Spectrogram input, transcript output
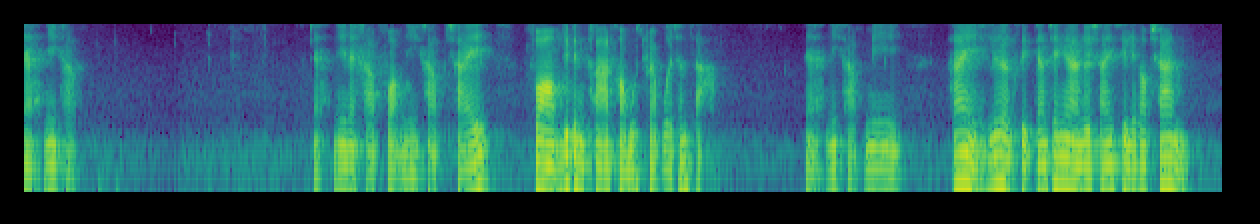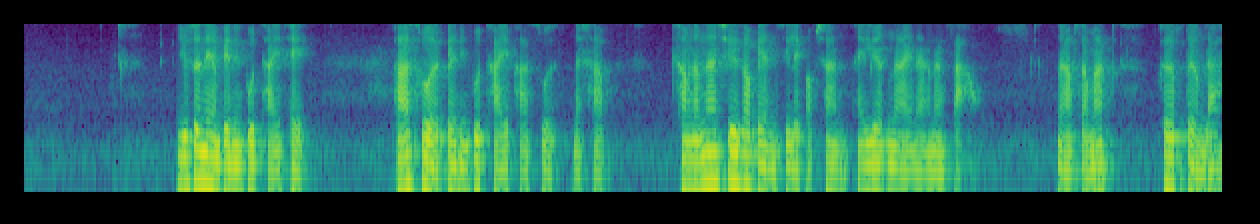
อะนี่ครับอะนี่นะครับฟอร์มนี้ครับใช้ฟอร์มที่เป็นคลาสของ Bootstrap เวอร์ชัน3อะนี่ครับมีให้เลือกสิทธิ์การใช้งานโดยใช้ select option username เป็น input type text password เป็น input type password นะครับคำนำหน้าชื่อก็เป็น select option ให้เลือกนายนางนางสาวนะครับสามารถเพิ่มเติมได้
